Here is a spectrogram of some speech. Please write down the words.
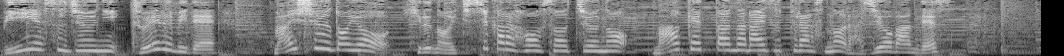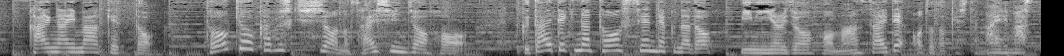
BS12-12 で毎週土曜昼の1時から放送中のマーケットアナライズプラスのラジオ版です。海外マーケット東京株式市場の最新情報具体的な投資戦略など耳による情報満載でお届けしてまいります。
